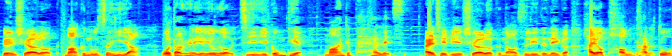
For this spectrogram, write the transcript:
跟 Sherlock 马格努森一样，我当然也拥有记忆宫殿 Mind Palace，而且比 Sherlock 脑子里的那个还要庞大的多。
